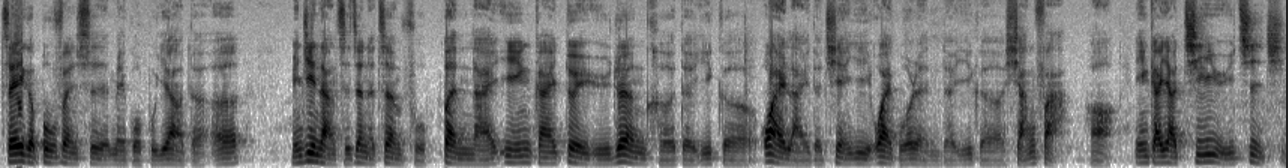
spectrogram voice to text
这个部分是美国不要的，而民进党执政的政府本来应该对于任何的一个外来的建议、外国人的一个想法啊，应该要基于自己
